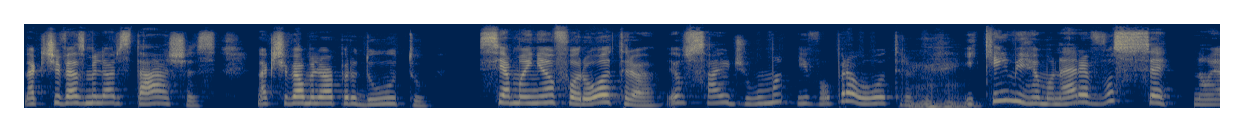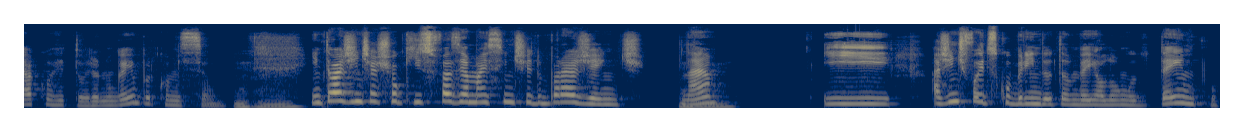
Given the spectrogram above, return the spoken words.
na que tiver as melhores taxas, na que tiver o melhor produto. Se amanhã for outra, eu saio de uma e vou pra outra. Uhum. E quem me remunera é você, não é a corretora, eu não ganho por comissão. Uhum. Então a gente achou que isso fazia mais sentido pra gente, né? Uhum. E a gente foi descobrindo também ao longo do tempo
